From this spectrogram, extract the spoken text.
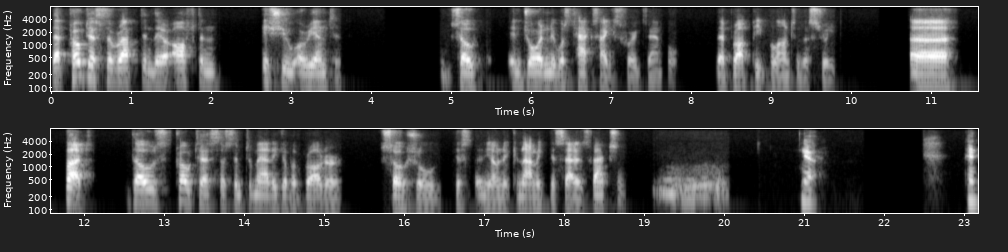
That protests erupt and they're often issue oriented. So in Jordan, it was tax hikes, for example, that brought people onto the street. Uh, but those protests are symptomatic of a broader social, you know, and economic dissatisfaction. Yeah. And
